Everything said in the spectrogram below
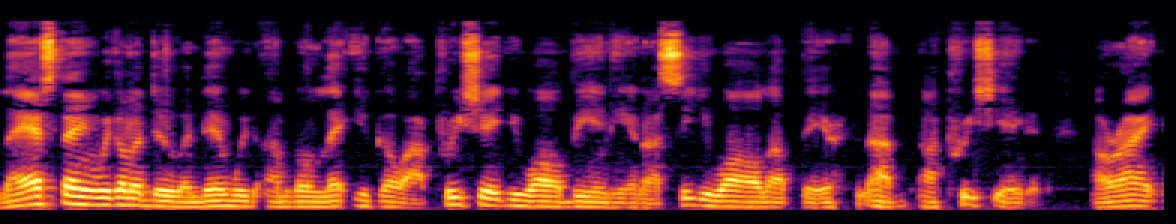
last thing we're going to do, and then we, I'm going to let you go. I appreciate you all being here, and I see you all up there. And I, I appreciate it. All right.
